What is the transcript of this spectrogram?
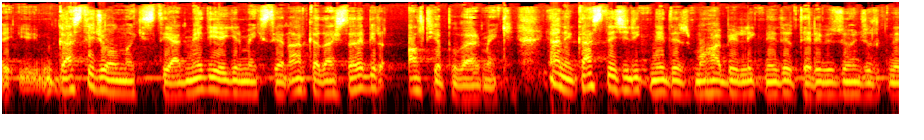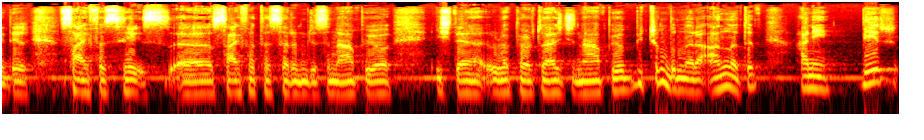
E, gazeteci olmak isteyen, medyaya girmek isteyen arkadaşlara bir altyapı vermek. Yani gazetecilik nedir, muhabirlik nedir, televizyonculuk nedir, sayfa e, sayfa tasarımcısı ne yapıyor, işte röportajcı ne yapıyor, bütün bunları anlatıp hani bir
